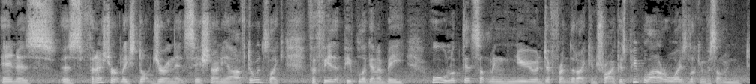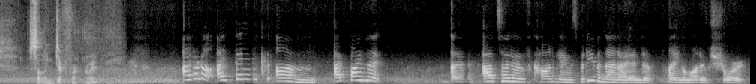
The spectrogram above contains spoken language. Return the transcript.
in is is finished, or at least not during that session, only afterwards? Like for fear that people are going to be, oh, look, that's something new and different that I can try, because people are always looking for something something different, right? I don't know. I think um, I find that uh, outside of con games, but even then, I end up playing a lot of short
